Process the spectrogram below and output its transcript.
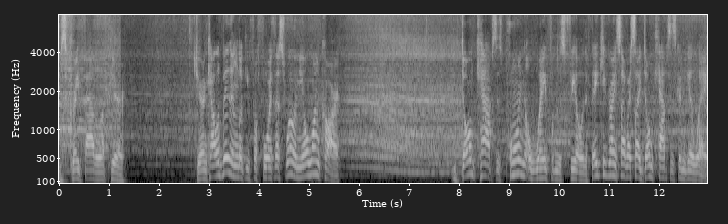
It's a great battle up here. Jaron Calabinin looking for fourth as well in the 01 car. Dome Caps is pulling away from this field. If they keep running side by side, Dome Caps is going to get away.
